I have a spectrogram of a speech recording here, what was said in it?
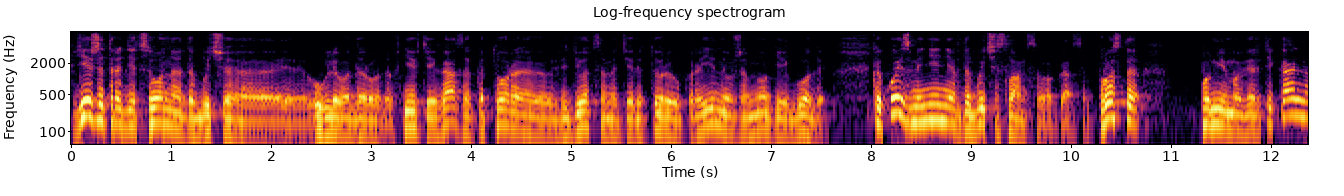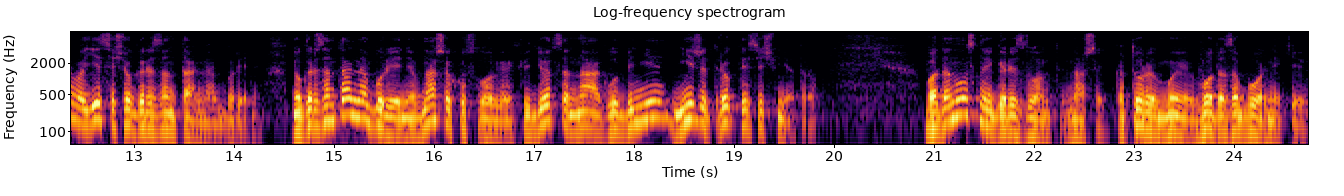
Есть же традиционная добыча э, углеводородов, нефти и газа, которая ведется на территории Украины уже многие годы. Какое изменение в добыче сланцевого газа? Просто помимо вертикального есть еще горизонтальное бурение. Но горизонтальное бурение в наших условиях ведется на глубине ниже 3000 метров. Водоносные горизонты наши, которые мы, водозаборники,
